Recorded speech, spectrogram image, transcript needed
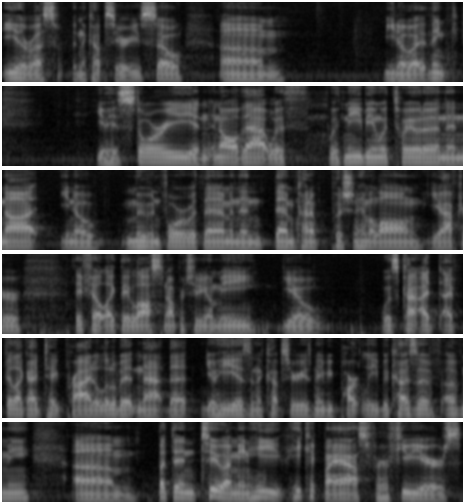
either of us in the Cup Series. So um, you know, I think you know his story and, and all of that with with me being with Toyota and then not you know moving forward with them, and then them kind of pushing him along. You know, after they felt like they lost an opportunity on me, you know, was kind. Of, I, I feel like I take pride a little bit in that. That you know he is in the Cup Series, maybe partly because of of me. Um, but then too, I mean, he he kicked my ass for a few years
